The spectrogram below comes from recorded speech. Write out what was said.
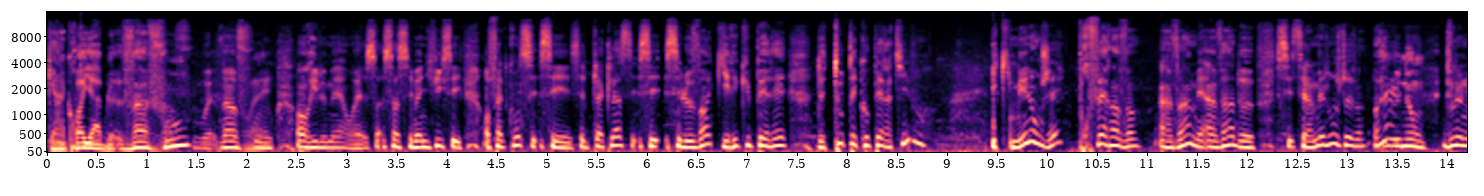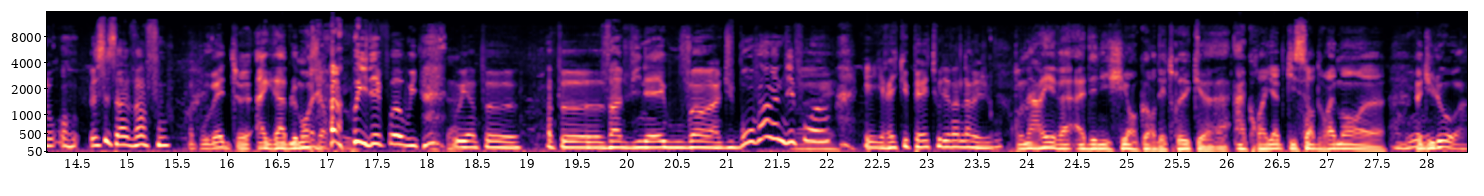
qui est incroyable. 20 fous. Ouais, vin fou. Henri Lemaire, ouais, ça, ça, c'est magnifique. C'est en fin de compte, c'est- cette plaque-là, c'est- le vin qui récupérait de toutes les coopératives et qui mélangeait faire un vin, un vin, mais un vin de, c'est un mélange de vin. Ouais, D'où le nom. D'où le nom. Oh, c'est ça, vin fou. On pouvait être euh, agréablement surpris. oui, des fois, oui, oui, un peu, un peu vin de vinaigre ou vin, du bon vin même des fois. Ouais. hein. Et il récupérait tous les vins de la région. On arrive à, à dénicher encore des trucs euh, incroyables qui sortent vraiment euh, oui, euh, du lot. hein.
